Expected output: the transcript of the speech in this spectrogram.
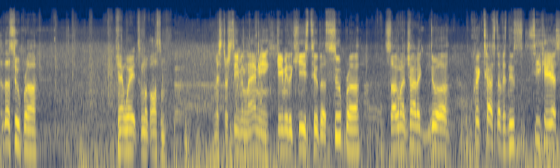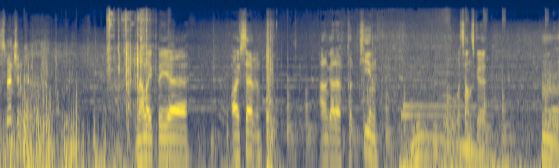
the Supra. Can't wait, it's gonna look awesome. Uh, Mr. Steven Lammy gave me the keys to the Supra, so I'm gonna try to do a quick test of his new CKS suspension. Not like the uh, RX-7. I don't gotta put the key in. Ooh, it sounds good. Hmm.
